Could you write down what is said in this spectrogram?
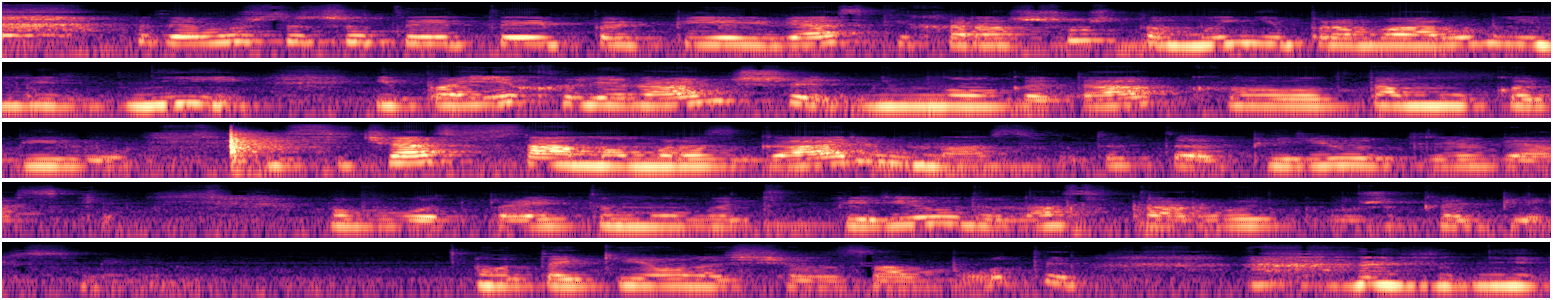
Потому что что-то это эпопея вязки. Хорошо, что мы не проворонили дни. И поехали раньше немного, да, к, к тому кабелю. И сейчас в самом разгаре у нас вот это период для вязки. Вот, поэтому в этот период у нас второй уже кабель сменен. Вот такие у нас сейчас заботы, не,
